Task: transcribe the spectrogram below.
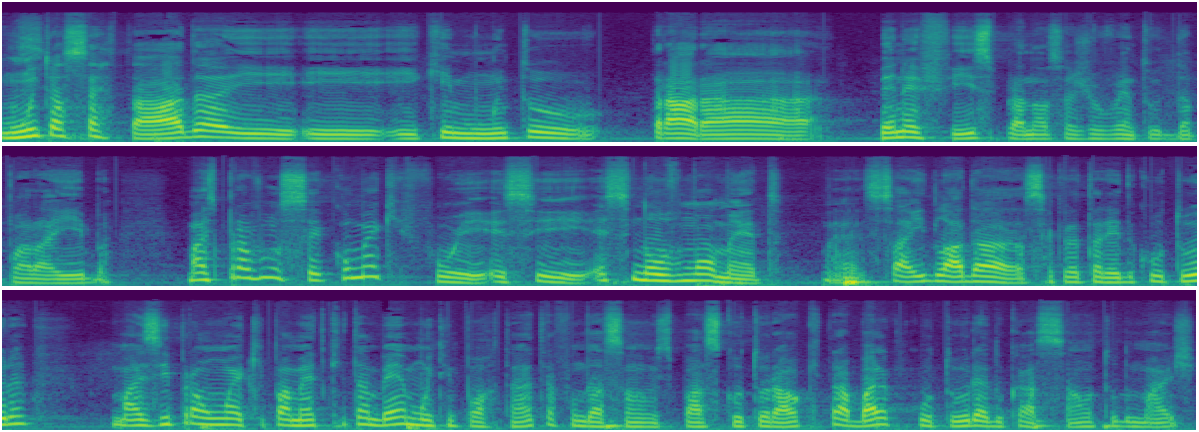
muito acertada e, e- e que muito trará benefício para a nossa juventude da Paraíba. Mas para você, como é que foi esse, esse novo momento? né? Sair lá da Secretaria de Cultura, mas ir para um equipamento que também é muito importante, a Fundação Espaço Cultural, que trabalha com cultura, educação e tudo mais.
